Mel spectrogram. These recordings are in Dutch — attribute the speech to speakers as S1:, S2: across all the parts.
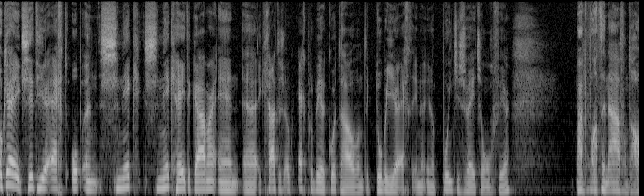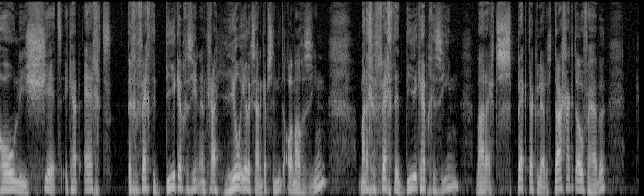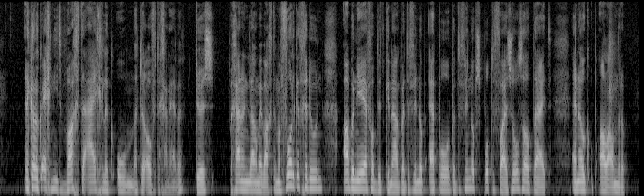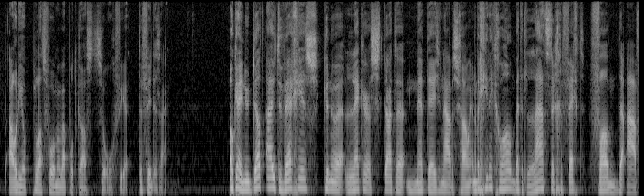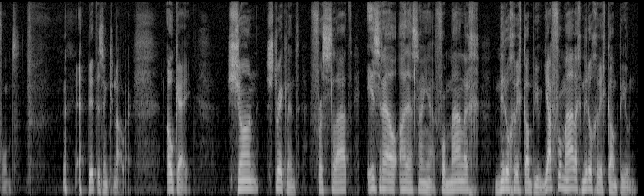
S1: Oké, ik zit hier echt op een snik, snik hete kamer. En eh, ik ga het dus ook echt proberen kort te houden. Want ik dobber hier echt in in een pontje zweet zo ongeveer. Maar wat een avond. Holy shit. Ik heb echt de gevechten die ik heb gezien. En ik ga heel eerlijk zijn, ik heb ze niet allemaal gezien. Maar de gevechten die ik heb gezien waren echt spectaculair. Dus daar ga ik het over hebben. En ik kan ook echt niet wachten eigenlijk om het erover te gaan hebben. Dus we gaan er niet lang mee wachten. Maar voordat ik het ga doen, abonneer even op dit kanaal. Ik ben te vinden op Apple, ik ben te vinden op Spotify, zoals altijd. En ook op alle andere audioplatformen waar podcasts zo ongeveer te vinden zijn. Oké, nu dat uit de weg is, kunnen we lekker starten met deze nabeschouwing. En dan begin ik gewoon met het laatste gevecht van de avond. Dit is een knaller. Oké, Sean Strickland verslaat Israël Adesanya, voormalig middelgewichtkampioen. Ja, voormalig middelgewichtkampioen.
